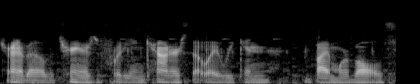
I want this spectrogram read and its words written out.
Trying to battle the trainers before the encounters, that way we can buy more balls.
